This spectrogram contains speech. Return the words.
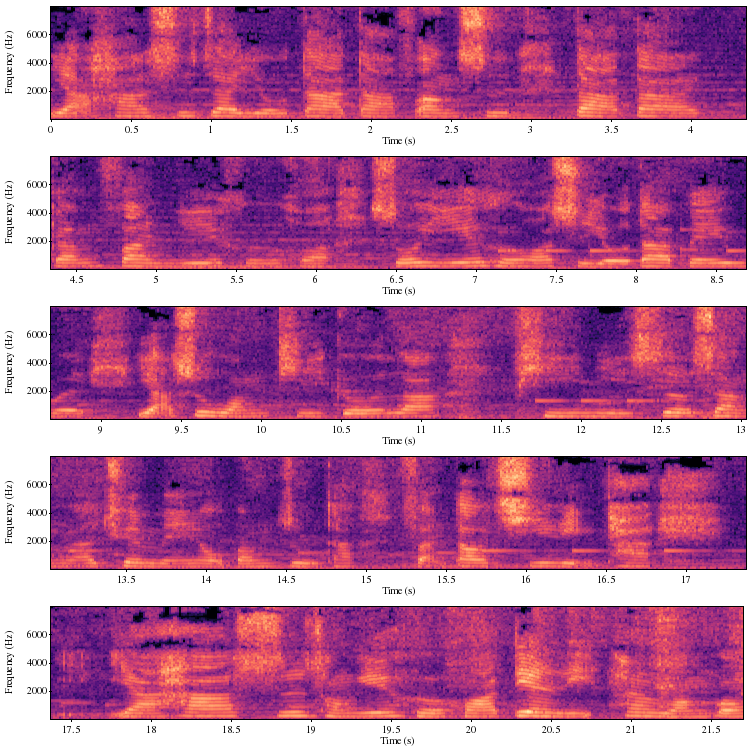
亚哈斯在犹大大放肆，大大干犯耶和华，所以耶和华使犹大卑微。亚述王提格拉皮尼瑟上来，却没有帮助他，反倒欺凌他。亚哈斯从耶和华殿里和王宫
